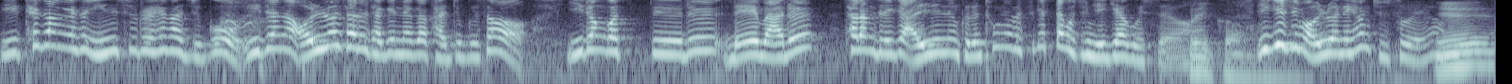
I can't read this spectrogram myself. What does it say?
이 태강에서 인수를 해가지고 이제는 언론사를 자기네가 가지고서 이런 것들을 내 말을 사람들에게 알리는 그런 통로를 쓰겠다고 지금 얘기하고 있어요. 그러니까. 이게 지금 언론의 현 주소예요. 예.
